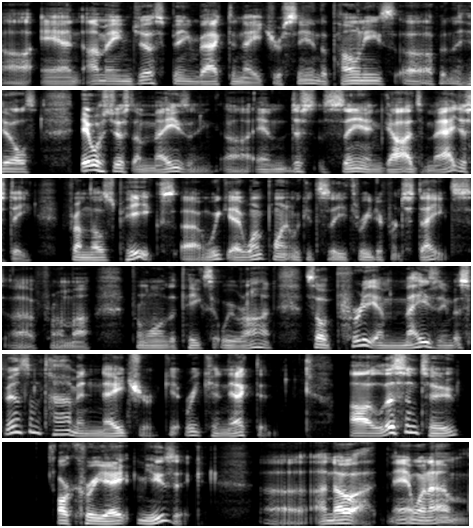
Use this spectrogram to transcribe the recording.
uh, and I mean, just being back to nature, seeing the ponies uh, up in the hills, it was just amazing, uh, and just seeing God's majesty from those peaks. Uh, we at one point we could see three different states from from one of the peaks that we were on, so pretty amazing. But spend some time in nature, get reconnected, listen to, or create music uh, I know, man, when I'm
